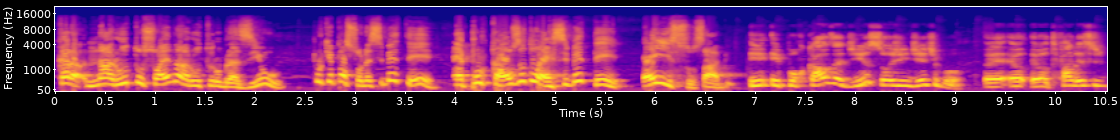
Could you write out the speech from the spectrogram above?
Cara, Naruto só é Naruto no Brasil porque passou no SBT. É por causa do SBT. É isso, sabe? E, e por causa disso, hoje em dia, tipo, eu, eu falo isso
